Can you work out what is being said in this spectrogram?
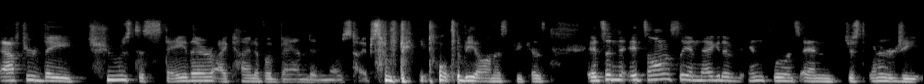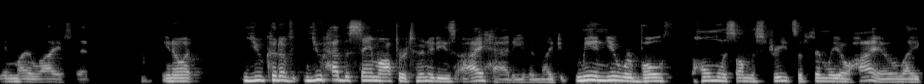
after they choose to stay there, I kind of abandon those types of people, to be honest, because it's an it's honestly a negative influence and just energy in my life that you know what you could have you had the same opportunities I had even like me and you were both homeless on the streets of Findlay, Ohio. Like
